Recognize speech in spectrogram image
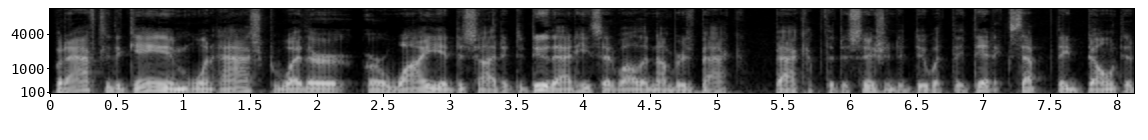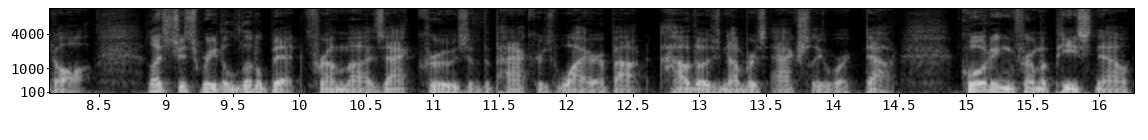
But after the game, when asked whether or why he had decided to do that, he said, Well, the numbers back back up the decision to do what they did, except they don't at all. Let's just read a little bit from uh, Zach Kruse of the Packers Wire about how those numbers actually worked out. Quoting from a piece now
